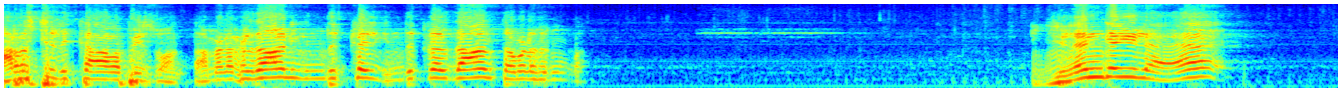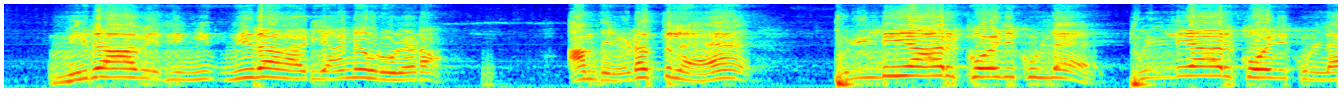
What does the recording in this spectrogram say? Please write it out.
அரசியலுக்காக பேசுவான். தமிழர்கள் தான் இந்துக்கள் இந்துக்கள் தான் தமிழர்கள். இலங்கையில மீராவி நீராடியான்னு ஒரு இடம். அந்த இடத்துல பிள்ளையார் கோயிலுக்குள்ள பிள்ளையார் கோயிலுக்குள்ள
